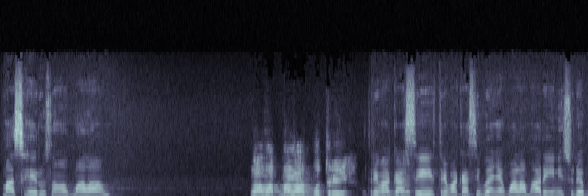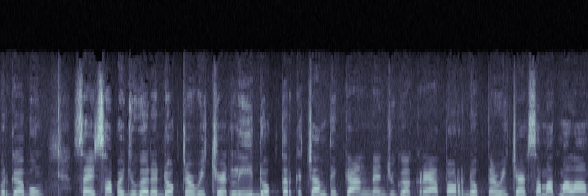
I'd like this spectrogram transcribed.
Mas Heru, selamat malam. Selamat malam Putri. Terima kasih, terima kasih banyak malam hari ini sudah bergabung. Saya sampai juga ada Dr. Richard Lee, dokter kecantikan dan juga kreator. Dr. Richard, selamat malam.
